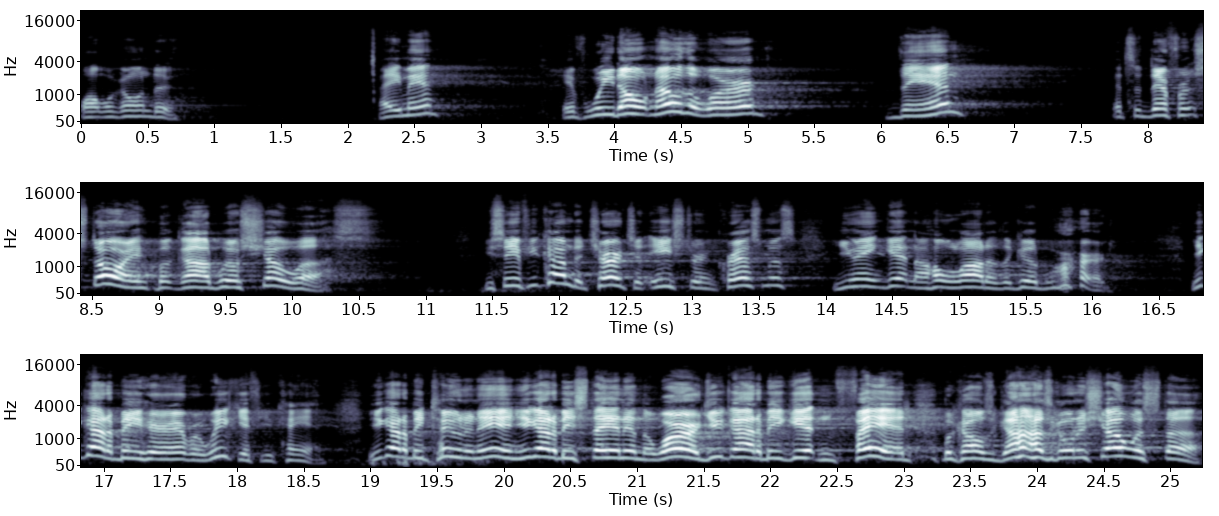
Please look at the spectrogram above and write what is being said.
what we're going to do. Amen? If we don't know the word, then It's a different story, but God will show us. You see, if you come to church at Easter and Christmas, you ain't getting a whole lot of the good word. You got to be here every week if you can. You got to be tuning in. You got to be staying in the Word. You got to be getting fed because God's going to show us stuff.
